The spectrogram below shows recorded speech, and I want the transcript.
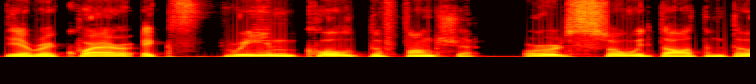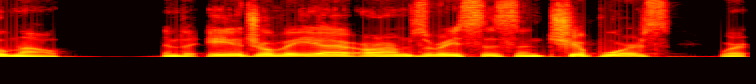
They require extreme cold to function, or so we thought until now. In the age of AI arms races and chip wars, where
